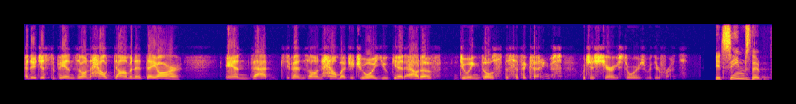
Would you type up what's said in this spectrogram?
And it just depends on how dominant they are, and that depends on how much joy you get out of doing those specific things, which is sharing stories with your friends. It seems that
